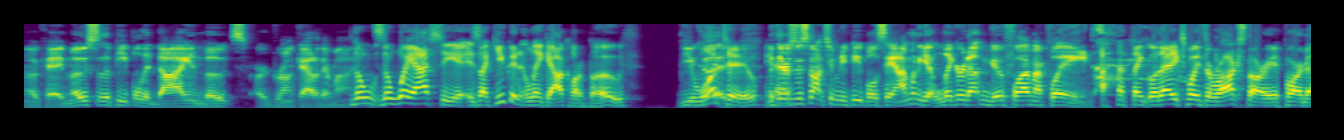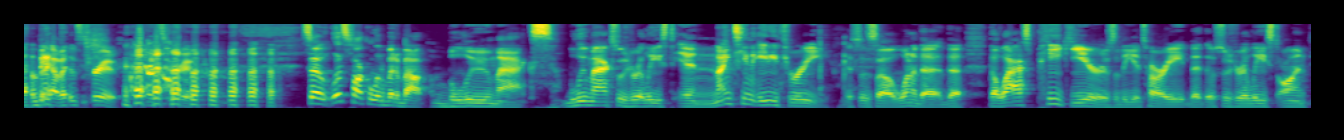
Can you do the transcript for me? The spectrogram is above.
Okay, most of the people that die in boats are drunk out of their minds. The the way I see it is like you can link alcohol to both. You want could, to, you but there's just not too many people saying, "I'm going to get liquored up and go fly my plane." I think well that explains the rock star part of it. yeah, that's true. That's true. so let's talk a little bit about Blue Max. Blue Max was released in 1983. This is uh, one of the, the the last peak years of the Atari 8-bit. This was released on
